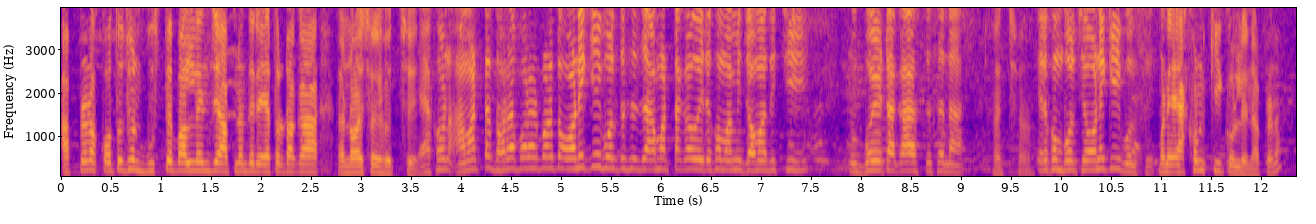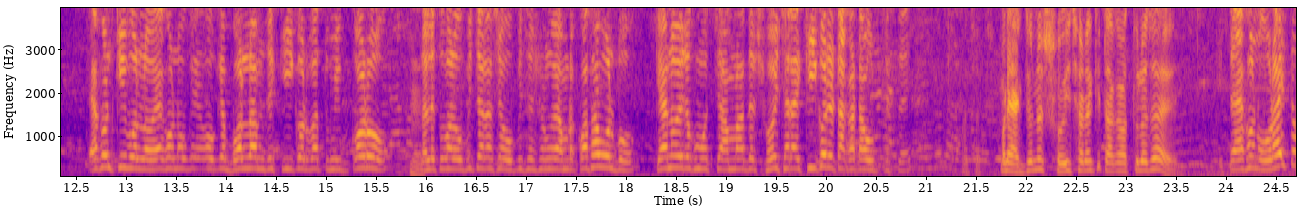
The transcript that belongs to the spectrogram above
আপনারা কতজন বুঝতে পারলেন যে আপনাদের এত টাকা নয় ছয় হচ্ছে? এখন আমারটা ধরা পড়ার পরে তো অনেকেই বলতেছে যে আমার টাকাও এরকম আমি জমা দিচ্ছি বইয়ে টাকা আসতেছে না। আচ্ছা। এরকম বলছে অনেকেই বলছে। মানে এখন কি করলেন আপনারা? এখন কি বললাম? এখন ওকে ওকে বললাম যে কি করবা তুমি? করো। নাহলে তোমার অফিসার আছে অফিসের সঙ্গে আমরা কথা বলব। কেন এরকম হচ্ছে? আমাদের সই ছাড়া কি করে টাকাটা উঠতেছে? আচ্ছা মানে একজনের সই ছাড়া কি টাকা তোলা যায়? এটা এখন ওরাই তো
